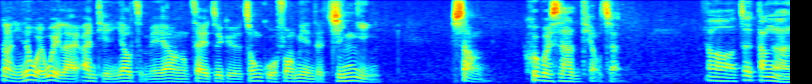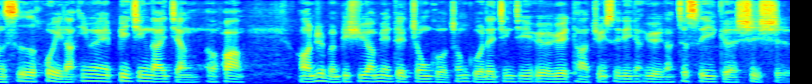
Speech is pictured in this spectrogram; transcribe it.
那你认为未来岸田要怎么样在这个中国方面的经营上，会不会是他的挑战？哦，这当然是会的，因为毕竟来讲的话，啊，日本必须要面对中国，中国的经济越来越大，军事力量越来越大，这是一个事实。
